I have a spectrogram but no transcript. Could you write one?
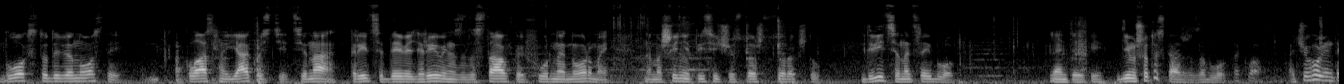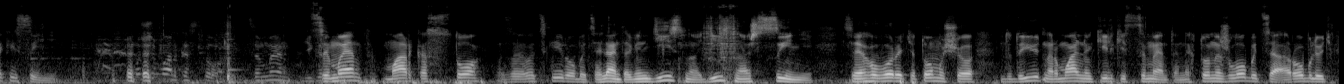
Блок 190 класної якості, ціна 39 гривень за доставкою фурною нормою на машині 1140 штук. Дивіться на цей блок. Гляньте який. Дім, що ти скажеш за блок? Так класно. А чого він такий синій? Тому що марка 100. Цемент. Цемент марка 100 заводський робиться. Гляньте, він дійсно, дійсно аж синій. Це говорить о тому, що додають нормальну кількість цементу. Ніхто не жлобиться, а роблять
